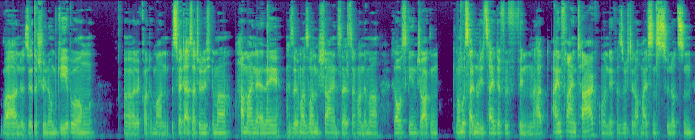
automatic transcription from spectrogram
war eine sehr, sehr schöne Umgebung. Äh, da konnte man, das Wetter ist natürlich immer Hammer in LA, also immer Sonnenschein, das heißt, da kann man immer rausgehen, joggen. Man muss halt nur die Zeit dafür finden. Man hat einen freien Tag und den versuche ich dann auch meistens zu nutzen,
